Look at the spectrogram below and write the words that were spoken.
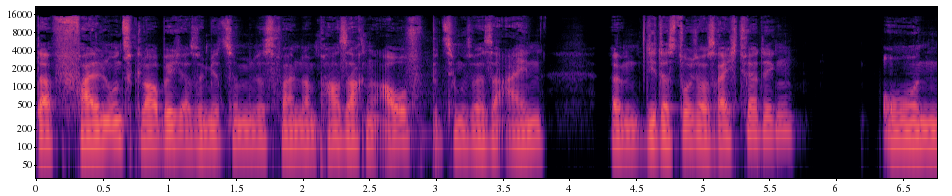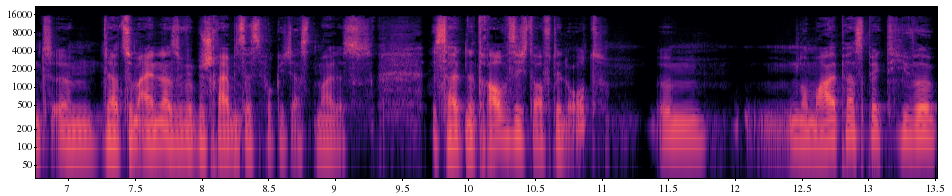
Da fallen uns, glaube ich, also mir zumindest fallen da ein paar Sachen auf, beziehungsweise ein, ähm, die das durchaus rechtfertigen. Und ähm, ja, zum einen, also wir beschreiben es jetzt wirklich erstmal, es ist halt eine Draufsicht auf den Ort, ähm, Normalperspektive,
